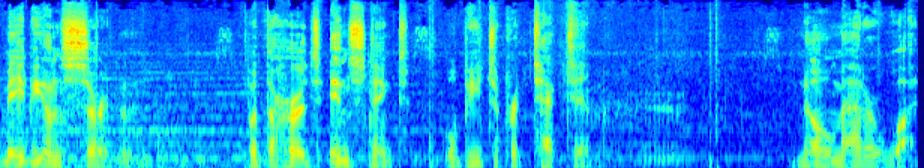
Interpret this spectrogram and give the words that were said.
may be uncertain, but the herd's instinct will be to protect him, no matter what.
